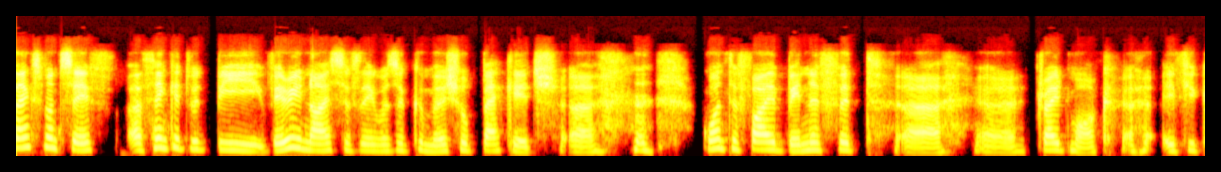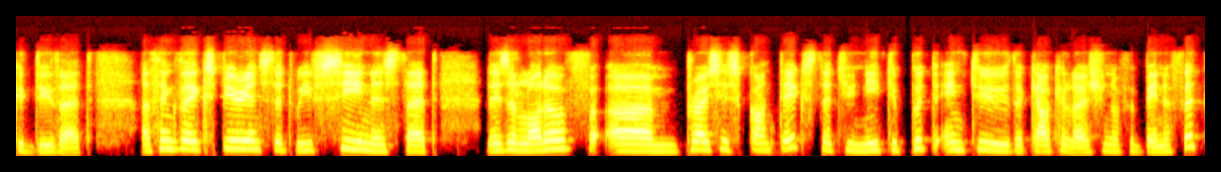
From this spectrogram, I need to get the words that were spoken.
Thanks, Moncef. I think it would be very nice if there was a commercial package, uh, quantify benefit uh, uh, trademark, if you could do that. I think the experience that we've seen is that there's a lot of um, process context that you need to put into the calculation of a benefit.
